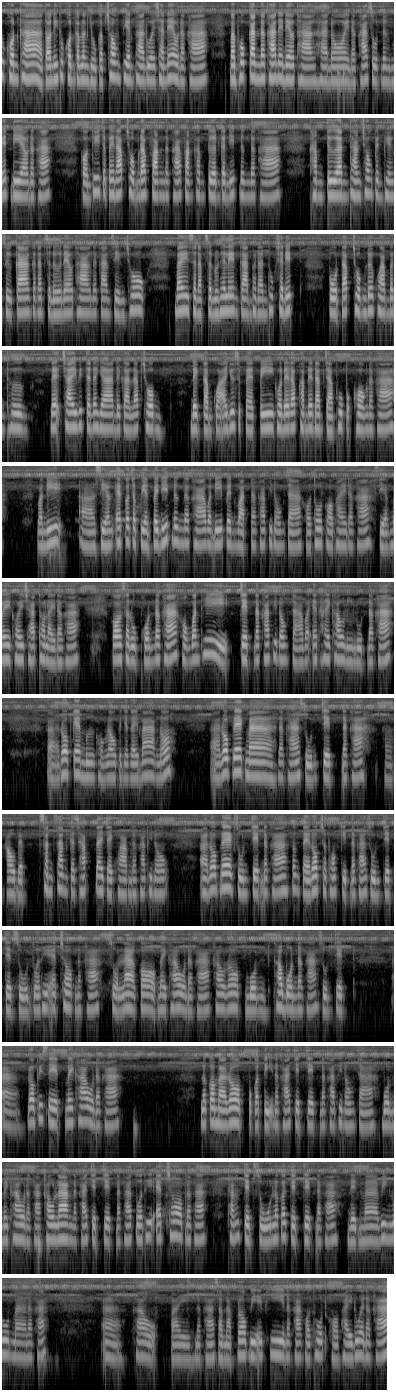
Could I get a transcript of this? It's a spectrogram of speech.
ทุกคนค่ะ ตอนนี้ทุกคนกำลังอยู่กับช่องเพียรพารวยชาแนลนะคะ มาพบกันนะคะในแนวทางฮานอยนะคะ สูตรหนึ่งเม็ดเดียวนะคะ ก่อนที่จะไปรับชมรับฟังนะคะ ฟังคำเตือนกันนิดนึงนะคะคำเตือนทางช่องเป็นเพียงสื่อกลางการนำเสนอแนวทางในการเสี่ยงโชค ไม่สนับสนุนให้เล่นการพนันทุกชนิด โปรดรับชมด้วยความบันเทิง และใช้วิจารณญาณในการรับชม เด็กต่ำกว่าอายุ 18 ปีควรได้รับคำแนะนำจากผู้ปกครองนะคะ วันนี้เสียงแอดก็จะเปลี่ยนไปนิดนึงนะคะ วันนี้เป็นหวัดนะคะ พี่น้องจ๋าขอโทษขออภัยนะคะ เสียงไม่ค่อยชัดเท่าไหร่นะคะ ก็สรุปผลนะคะของวันที่ 7 นะคะ พี่น้องจ๋าว่าแอดให้เข้าหรือหลุดนะคะอารอบแก้มือของเราเป็นยังไงบ้างเนาะอ่ารอบแรกมานะคะ 07 นะคะอ่าเอาแบบ สั้นๆ กระชับได้ใจความนะคะพี่น้องอรอบแรก 07 นะคะ ตั้งแต่รอบเฉพาะกิจนะคะ 0770 ตัวที่แอดชอบนะคะ ส่วนล่างก็ไม่เข้านะคะ เข้ารอบบน เข้าบนนะคะ 07อ่ารอบพิเศษไม่เข้านะคะ แล้วก็มารอบปกตินะคะ 77 นะคะ พี่น้องจ๋า บนไม่เข้านะคะ เข้าล่างนะคะ 77 นะคะ ตัวที่แอดชอบนะคะ ทั้ง 70 แล้วก็ 77 นะคะ เด่นมาวิ่งรูดมานะคะ อ่า เข้าไปนะคะสำหรับรอบ VIP นะคะ ขอโทษขออภัยด้วยนะคะ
